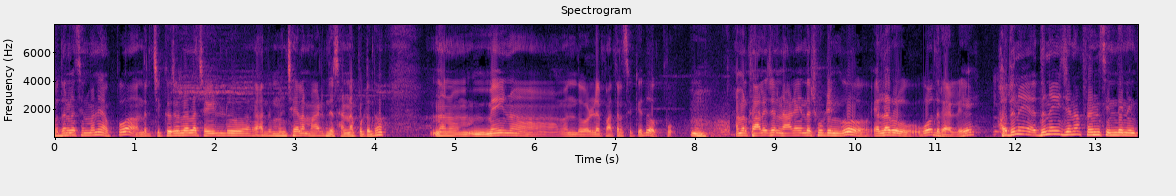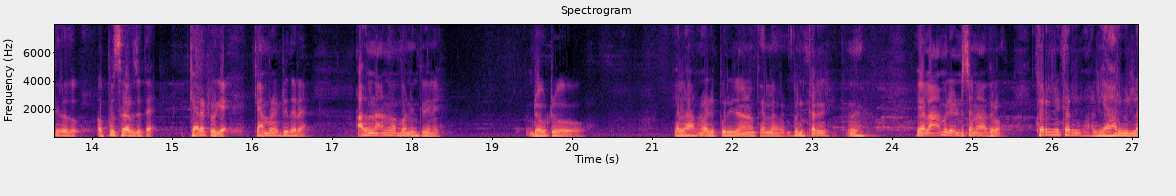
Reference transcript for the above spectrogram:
ಮೊದಲನೇ ಸಿನಿಮಾನೇ ಅಪ್ಪು. ಅಂದರೆ ಚಿಕ್ಕದ್ರಲ್ಲೆಲ್ಲ ಚೈಲ್ಡು ಅದು ಮುಂಚೆ ಎಲ್ಲ ಮಾಡಿದ್ದೆ ಸಣ್ಣ ಪುಟ್ಟದು ನಾನು ಮೇಯ್ನು ಒಂದು ಒಳ್ಳೆ ಪಾತ್ರ ಸಿಕ್ಕಿದ್ದು ಅಪ್ಪು. ಆಮೇಲೆ ಕಾಲೇಜಲ್ಲಿ ನಾಳೆಯಿಂದ ಶೂಟಿಂಗು ಎಲ್ಲರೂ ಹೋದ್ರೆ ಅಲ್ಲಿ ಹದಿನೈದು ಹದಿನೈದು ಜನ ಫ್ರೆಂಡ್ಸ್ ಹಿಂದೆ ನಿಂತಿರೋದು ಅಪ್ಪು ಸರ್ ಜೊತೆ ಕ್ಯಾರೆಕ್ಟ್ರಿಗೆ ಕ್ಯಾಮ್ರಾ ಇಟ್ಟಿದ್ದಾರೆ. ಅದ್ರಲ್ಲಿ ನಾನು ಒಬ್ಬ ನಿಂತಿದ್ದೀನಿ. ಡೌಟು ಎಲ್ಲರೂ ಅಳಿಪುರಿ ಜನ ಅಂತ ಎಲ್ಲರೂ. ಬನ್ನಿ ಕರೀರಿ. ಎಲ್ಲ ಆಮೇಲೆ ಎಂಟು ಜನ ಆದರು. ಕರೀರಿ ಕರೀರಿ. ಅಲ್ಲಿ ಯಾರೂ ಇಲ್ಲ.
